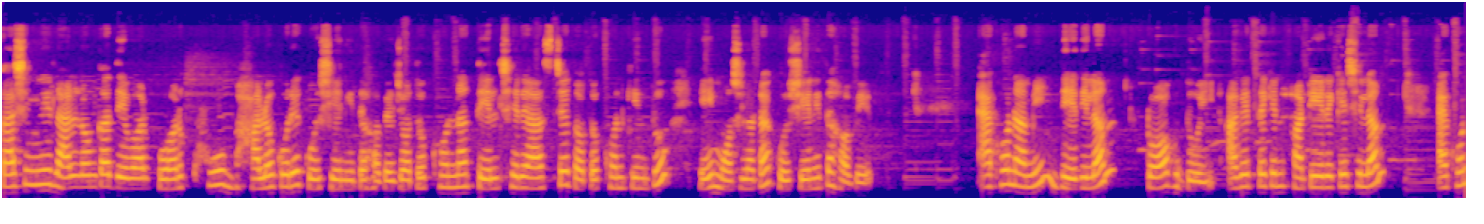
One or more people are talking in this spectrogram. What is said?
কাশ্মীরি লাল লঙ্কা দেওয়ার পর খুব ভালো করে কষিয়ে নিতে হবে। যতক্ষণ না তেল ছেড়ে আসছে, ততক্ষণ কিন্তু এই মশলাটা কষিয়ে নিতে হবে। এখন আমি দিয়ে দিলাম টক দই। আগের থেকে ফাটিয়ে রেখেছিলাম। এখন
